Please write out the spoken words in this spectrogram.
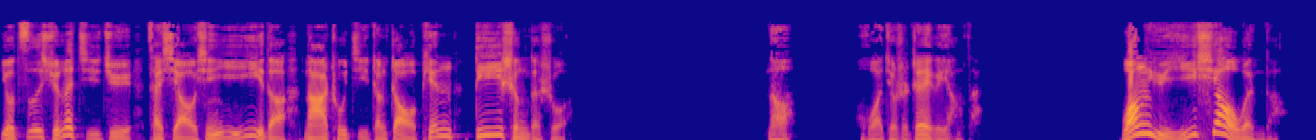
又咨询了几句，才小心翼翼的拿出几张照片，低声的说：“喏，货就是这个样子。”王宇一笑，问道：“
